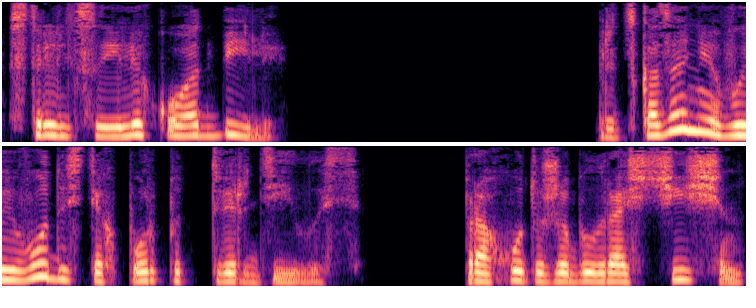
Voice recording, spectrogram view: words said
стрельцы легко отбили. Предсказание воеводы с тех пор подтвердилось. Проход уже был расчищен,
